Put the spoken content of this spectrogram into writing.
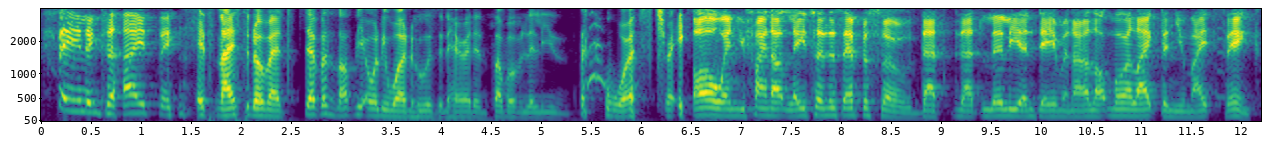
failing to hide things. it's nice to know that Stefan's not the only one who has inherited some of Lily's worst traits. Oh, and you find out later in this episode that that Lily and Damon are a lot more alike than you might think.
